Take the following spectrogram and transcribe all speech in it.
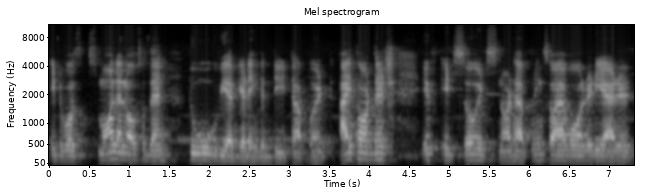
it was small l also then 2 we are getting the data. But i thought that if it's so it's not happening. So i have already added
